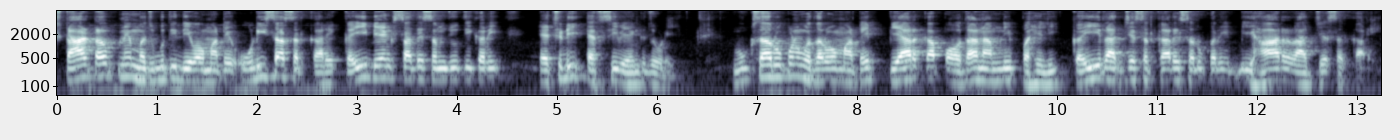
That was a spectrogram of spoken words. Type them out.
સ્ટાર્ટઅપને મજબૂતી દેવા માટે ઓડિશા સરકારે કઈ બેંક સાથે સમજૂતી કરી? એચડીએફસી બેંક જોડી. વૃક્ષારોપણ વધારવા માટે પ્યાર કા પૌધા નામની પહેલી કઈ રાજ્ય સરકારે શરૂ કરી? બિહાર રાજ્ય સરકારે.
